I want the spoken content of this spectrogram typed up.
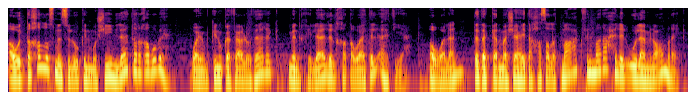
أو التخلص من سلوك مشين لا ترغب به. ويمكنك فعل ذلك من خلال الخطوات الآتية. أولا تذكر مشاهد حصلت معك في المراحل الأولى من عمرك.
